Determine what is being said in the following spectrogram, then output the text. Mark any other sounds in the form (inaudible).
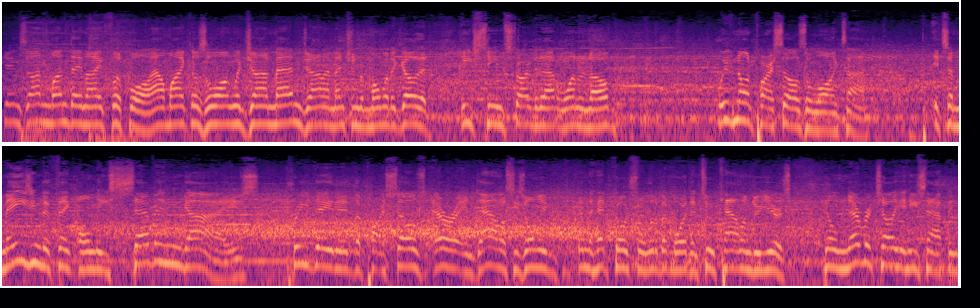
Games on Monday Night Football. Al Michaels along with John Madden. John, I mentioned a moment ago that each team started out 1-0. We've known Parcells a long time. It's amazing to think only seven guys predated the Parcells era in Dallas. He's only been the head coach for a little bit more than two calendar years. He'll never tell you he's happy.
